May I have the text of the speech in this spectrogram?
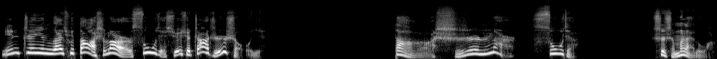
您真应该去大石烂儿苏家学学扎纸手艺。大石烂儿苏家是什么来路啊？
